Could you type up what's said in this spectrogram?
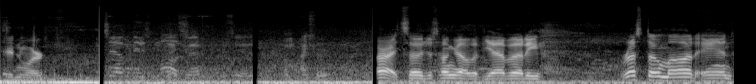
Didn't work. 70s plus. I. All right, so just hung out with Yeah Buddy, Rusto Mod, and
